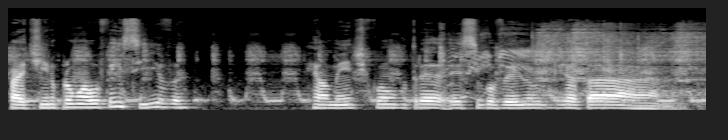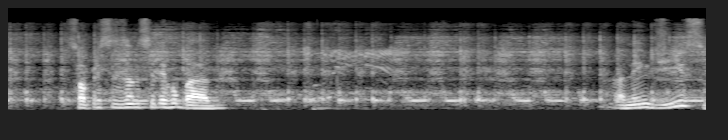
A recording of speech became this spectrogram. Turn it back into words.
partindo para uma ofensiva realmente contra esse governo que já está só precisando ser derrubado. Além disso,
